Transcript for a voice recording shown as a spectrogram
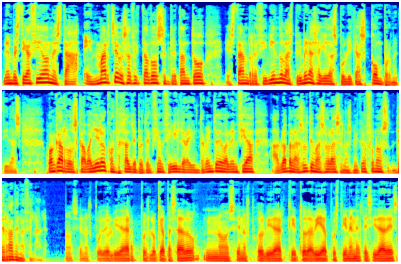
La investigación está en marcha los afectados, entre tanto, están recibiendo las primeras ayudas públicas comprometidas. Juan Carlos Caballero, el concejal de Protección Civil del Ayuntamiento de Valencia, hablaba en las últimas horas en los micrófonos de Radio Nacional. No se nos puede olvidar pues lo que ha pasado, no se nos puede olvidar que todavía pues tienen necesidades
